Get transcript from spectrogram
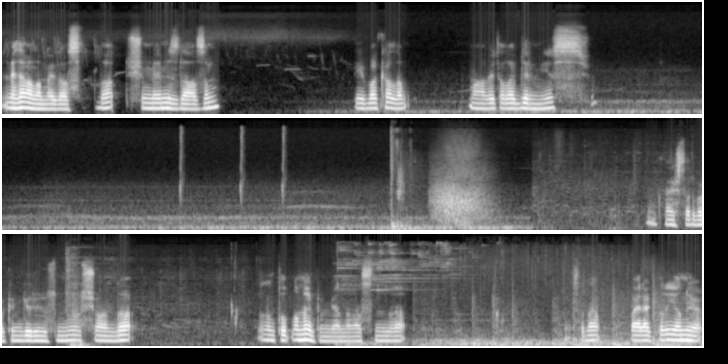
neden alamayız aslında? Düşünmemiz lazım. Bir bakalım. Mabet alabilir miyiz? Arkadaşlar bakın görüyorsunuz şu anda bunun toplama yapıyorum bir yandan aslında. Mesela bayrakları yanıyor.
